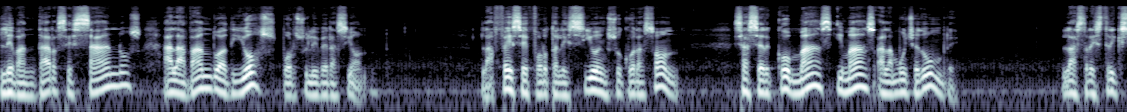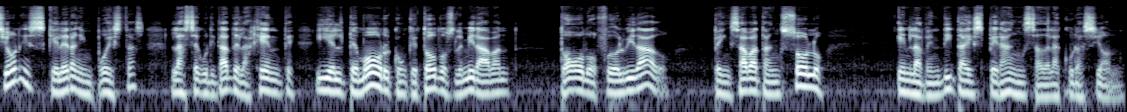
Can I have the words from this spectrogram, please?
levantarse sanos, alabando a Dios por su liberación. La fe se fortaleció en su corazón se acercó más y más a la muchedumbre. Las restricciones que le eran impuestas, la seguridad de la gente y el temor con que todos le miraban, todo fue olvidado. Pensaba tan solo en la bendita esperanza de la curación.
